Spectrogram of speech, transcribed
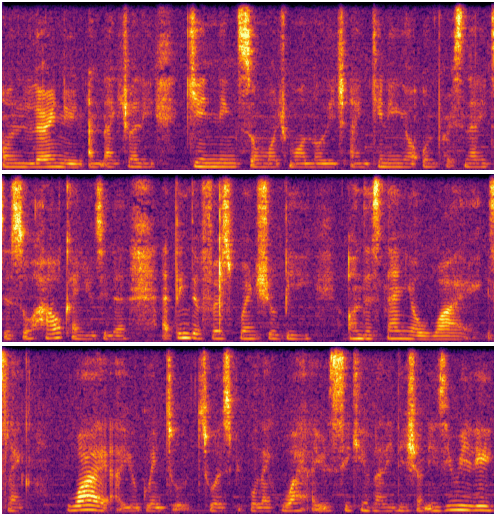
unlearning and actually gaining so much more knowledge and gaining your own personality. So how can you do that? I think the first point should be understand your why. It's like why are you going to towards people? Like why are you seeking validation? Is it really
